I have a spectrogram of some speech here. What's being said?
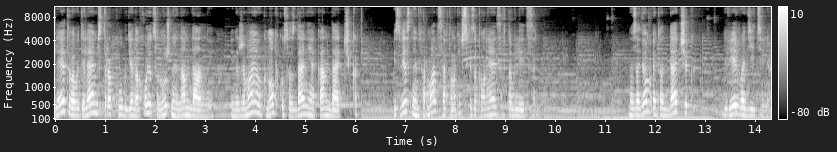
Для этого выделяем строку, где находятся нужные нам данные, и нажимаем кнопку создания кан-датчика. Известная информация автоматически заполняется в таблице. Назовем этот датчик «Дверь водителя».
